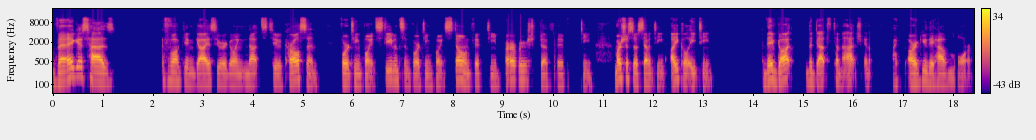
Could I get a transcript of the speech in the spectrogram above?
Vegas has fucking guys who are going nuts too. Karlsson, 14 points. Stephenson, 14 points. Stone, 15. Barbashev, 15. Marchessault, 17. Eichel, 18. They've got the depth to match, and I argue they have more.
